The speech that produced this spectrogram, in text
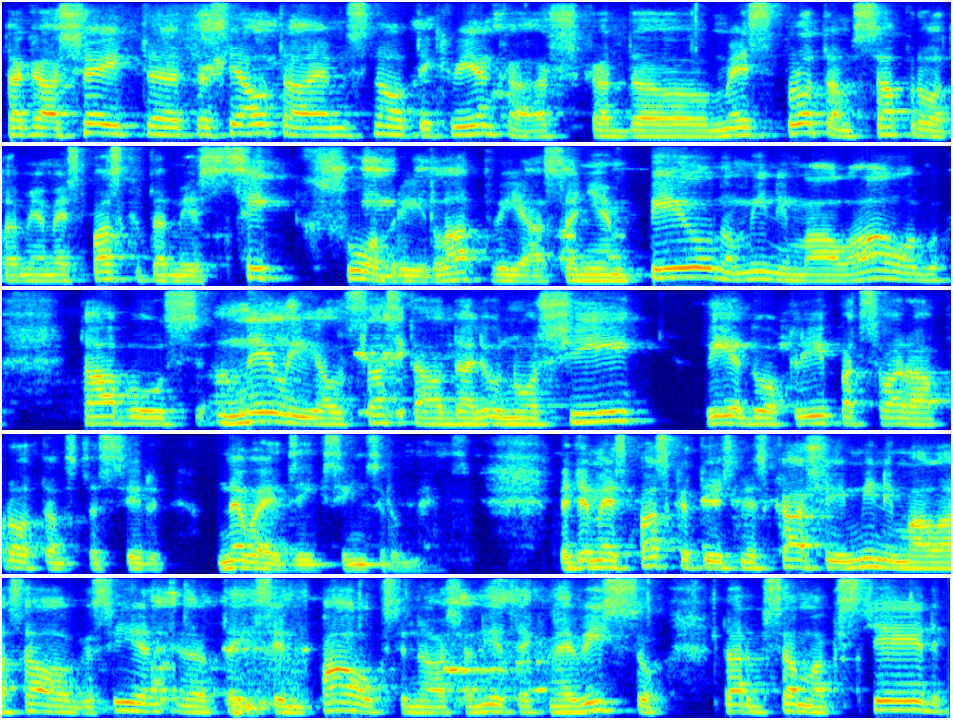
Tā kā šeit uh, tas jautājums nav tik vienkāršs, kad uh, mēs, protams, saprotam, ja mēs paskatāmies, cik šobrīd Latvijā saņem pilnu minimālu algu, tā būs neliela sastāvdaļa no šī viedokļu īpatsvarā, protams, tas ir nevajadzīgs instruments. Bet, ja mēs paskatīsimies, kā šī minimālās algas teiksim, paaugstināšana ietekmē visu darba samaksas ķēdi,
